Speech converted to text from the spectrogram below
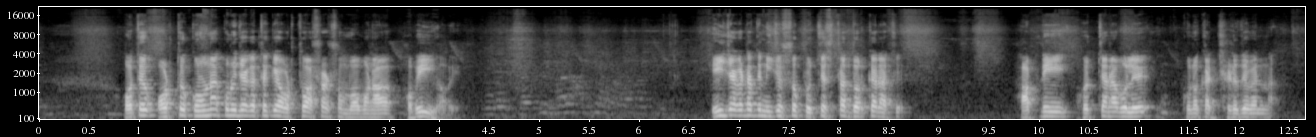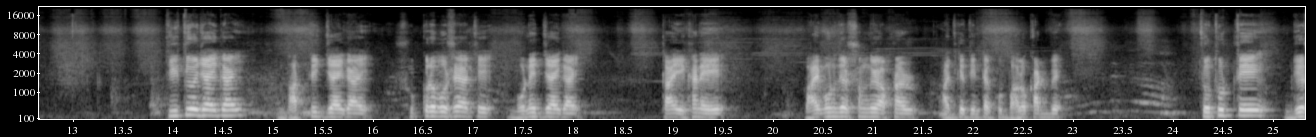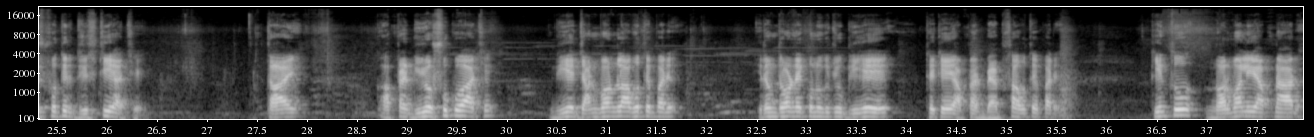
অতএব অর্থ কোনো না কোনো জায়গা থেকে অর্থ আসার সম্ভাবনা হবেই হবে। এই জায়গাটাতে নিজস্ব প্রচেষ্টার দরকার আছে। আপনি হচ্ছে না বলে কোনো কাজ ছেড়ে দেবেন না। তৃতীয় জায়গায়, ভাতৃর জায়গায়, শুক্র বসে আছে, বোনের জায়গায়। তাই এখানে ভাই বোনদের সঙ্গে আপনার আজকের দিনটা খুব ভালো কাটবে। চতুর্থে বৃহস্পতির দৃষ্টি আছে। তাই আপনার গৃহসুখও আছে, গৃহে যানবাহন লাভ হতে পারে এরকম ধরনের কোনো কিছু গৃহে থেকে আপনার ব্যবসা হতে পারে। কিন্তু নর্মালি আপনার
